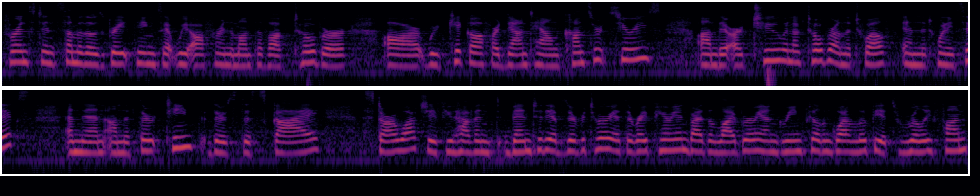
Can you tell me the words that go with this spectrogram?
For instance, some of those great things that we offer in the month of October are we kick off our downtown concert series. Um, there are two in October on the 12th and the 26th. And then on the 13th, there's the Sky Star Watch. If you haven't been to the observatory at the Riparian by the library on Greenfield and Guadalupe, it's really fun.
